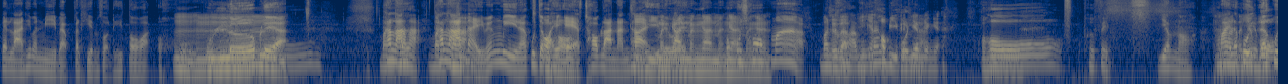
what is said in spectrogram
เป็นร้านที่มันมีแบบกระเทียมสดที่โต๊ะอะโอ้โหอืมกูเลิฟเลยอะโถ้าร้านบังคละถ้าบังคละร้านไหนแม่งมีนะกูจะไปโอ้โหแอบชอบร้านนั้นทันใช่ทีเหมืเลอยนกัเว้นยเหมือนกันเหมือนเพกัราะนกูเหมืชอนอกับนมากบันคือคแบบลามึงไอ้นั่งขอบบีบกคุระณเทียมอะอย่างเงี้ยโอ้โหเพอร์เฟกเยี่ยมเนาะถ้าไม่แล้วมันกูเยอะแล้วกู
